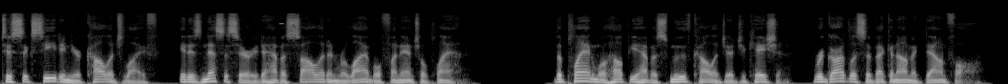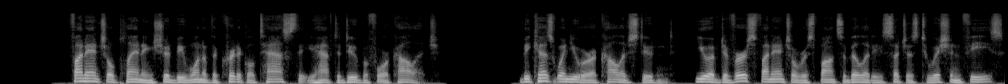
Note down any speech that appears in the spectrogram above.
To succeed in your college life, it is necessary to have a solid and reliable financial plan. The plan will help you have a smooth college education, regardless of economic downfall. Financial planning should be one of the critical tasks that you have to do before college. Because when you are a college student, you have diverse financial responsibilities such as tuition fees,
